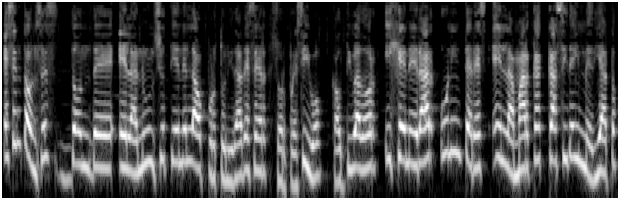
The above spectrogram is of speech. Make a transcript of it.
Es entonces donde el anuncio tiene la oportunidad de ser sorpresivo, cautivador y generar un interés en la marca casi de inmediato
